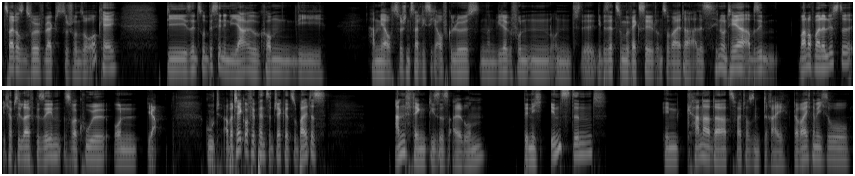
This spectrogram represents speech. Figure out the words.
2012 merktest du schon so, okay, die sind so ein bisschen in die Jahre gekommen, die haben ja auch zwischenzeitlich sich aufgelöst und dann wiedergefunden und äh, die Besetzung gewechselt und so weiter. Alles hin und her, aber sie waren auf meiner Liste. Ich habe sie live gesehen, es war cool und ja, gut. Aber Take Off Your Pants and Jacket, sobald es anfängt, dieses Album, bin ich instant in Kanada 2003. Da war ich nämlich so,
